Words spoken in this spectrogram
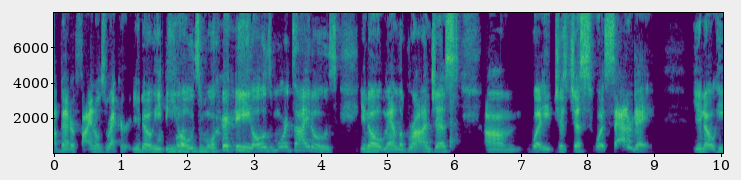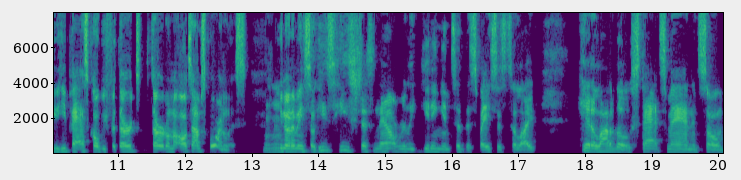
a better finals record. You know, he he holds more he holds more titles. You know, man, LeBron just um what he just just was Saturday. You know, he he passed Kobe for third third on the all-time scoring list. Mm-hmm. You know what I mean? So he's he's just now really getting into the spaces to like hit a lot of those stats, man. And so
